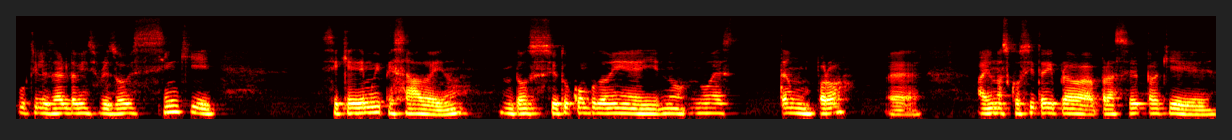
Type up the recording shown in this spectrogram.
utilizar el DaVinci Resolve sin que se quede muy pesado ahí, ¿no? Entonces, si tu compu también ahí no, no es tan pro, eh, hay unas cositas ahí para, para hacer para que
